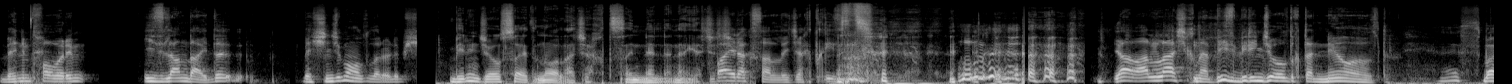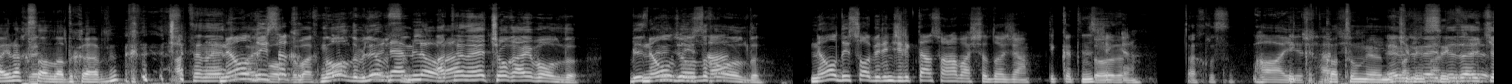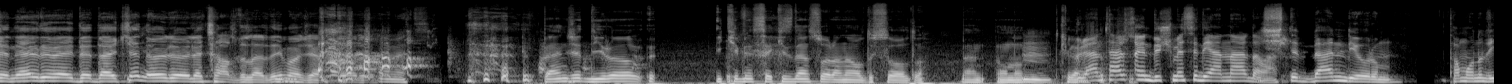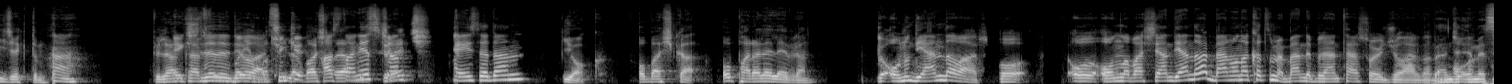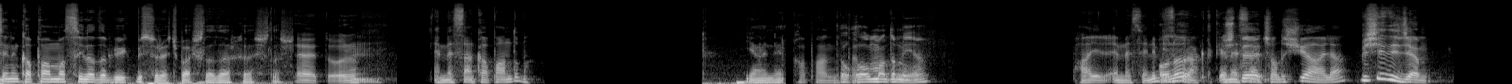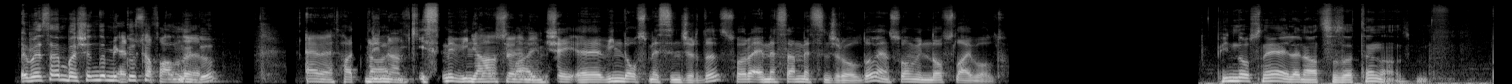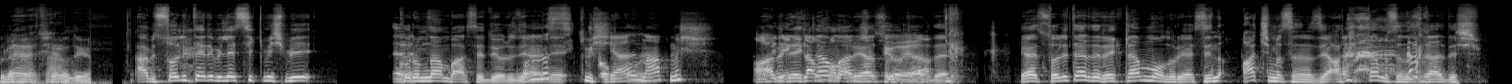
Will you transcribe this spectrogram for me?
Benim favorim İzlanda'ydı. Beşinci mi oldular öyle bir şey? Birinci olsaydı ne olacaktı? Senin eline ne geçer? Bayrak sallayacaktık İzlanda'da. ya Allah aşkına biz birinci olduk da ne oldu? Es, Bayrak salladık abi. Atana'ya Ne çok olduysa- ayıp oldu. Bak ne oldu biliyor musun? önemli olan- Atana'ya çok ayıp oldu. Biz Ne birinci olduysa- olduk o oldu. Ne olduysa o birincilikten sonra başladı hocam. Dikkatinizi Doğru. çekerim. Haklısın. Hayır. her- Katılmıyorum. Every 2008 Way'deyken, Every Way'deyken öyle öyle çaldılar değil mi hocam? Doğru. Evet. Bence Diro 2008'den sonra ne olduysa oldu. Ben onun Hmm. Bülent Ersoy'un düşmesi diyenler de var. İşte ben diyorum Tam onu diyecektim. Ha. Bülent Ekşi'de de diyorlar. Çünkü hastaneye sıçan- süreç Teyzeden yok. O başka. O paralel evren. Ve onu diyen de var. O o onunla başlayan diyen de var. Ben ona katılmıyorum. Ben de Bülent Ersoy'culardan. Bence O- MSN'in kapanmasıyla da büyük bir süreç başladı arkadaşlar. Evet doğru. Hmm. MSN kapandı mı? Yani Kapandı. Yok tabii. olmadı mı ya? Hayır MSN'i biz Onu bıraktık. işte- MSN çalışıyor hala. Bir şey diyeceğim. MSN başında Microsoft kapandı. muydu? Evet. Hatta Bilmiyorum. ilk ismi Yalan Windows söylemeyeyim. Live, şey e, Windows Messenger'dı. Sonra MSN Messenger oldu. En son Windows Live oldu. Windows neye elene atsa zaten bırak Evet şey abi. oluyor. Abi Solitaire'i bile sikmiş bir kurumdan bahsediyoruz yani. Onu nasıl sikmiş çok ya? doğru. Ne yapmış? Abi, reklam, var ya Solitaire'de. Ya. Solitaire'de reklam mı olur ya? Sizin aç mısınız ya? Açıkta mısınız kardeşim?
